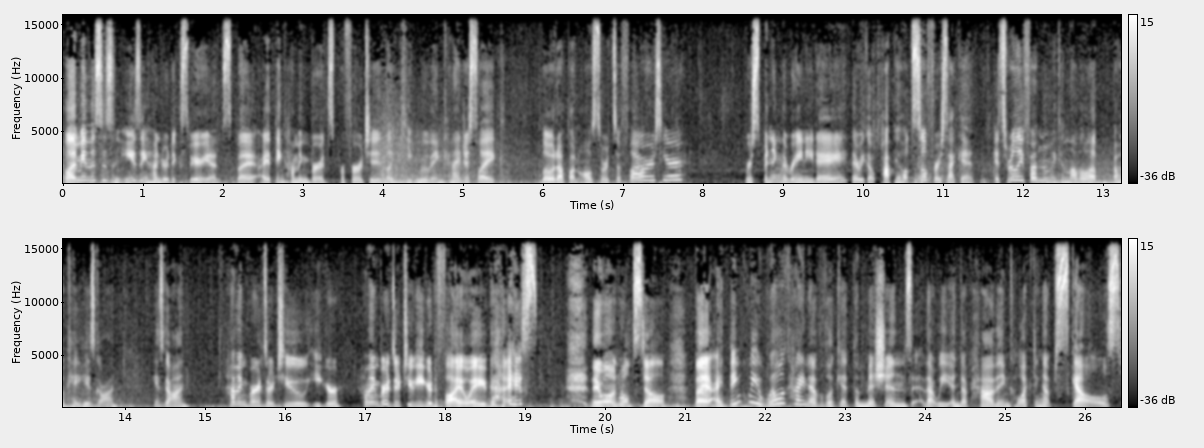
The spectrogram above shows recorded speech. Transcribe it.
Well, I mean, this is an easy 100 experience, but I think hummingbirds prefer to, like, keep moving. Can I just, like, load up on all sorts of flowers here? We're spinning the rainy day. There we go. Poppy, hold still for a second. It's really fun when we can level up. Okay, he's gone. He's gone. Hummingbirds are too eager. Hummingbirds are too eager to fly away, you guys. they won't hold still. But I think we will kind of look at the missions that we end up having, collecting up scales,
